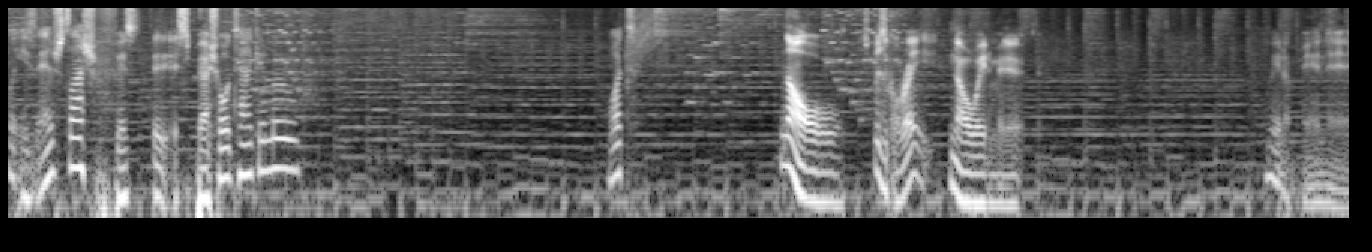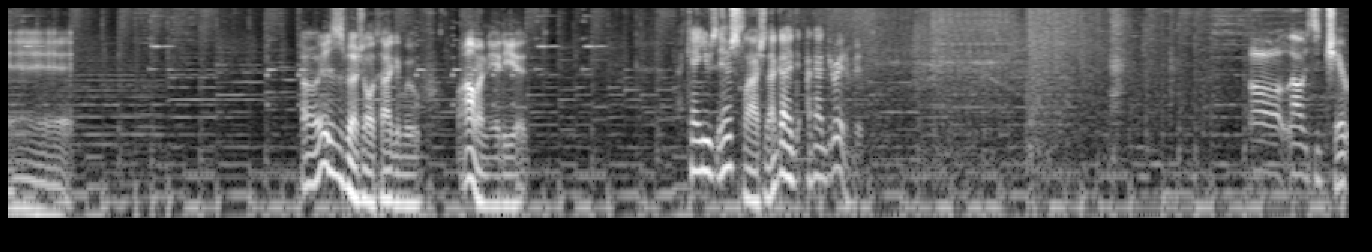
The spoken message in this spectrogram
Wait, is air slash fist a, special attacking move? What? No, it's physical, right? No, wait a minute. Wait a minute. Oh, it is a special attacking move. I'm an idiot. I can't use air slash. I gotta, I gotta get rid of it. Oh, lousy chair.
